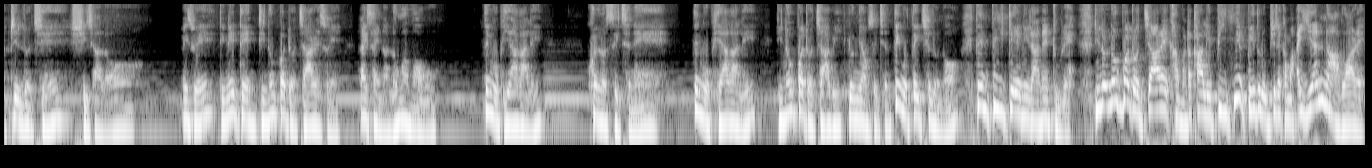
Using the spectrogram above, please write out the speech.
အပြစ်လွတ်ခြင်းရှိကြလောမိတ်ဆွေဒီနေ့တင်ဒီနှုတ်ပတ်တော်ကြားရဲဆိုရင်တိုက်ဆိုင်တာလုံးဝမဟုတ်ဘူးတင့်ကိုဖခင်ကလေခွင့်လွတ်စေခြင်းနဲ့တင့်ကိုဖခင်ကလေဒီနှုတ်ပတ်တော်ကြားပြီးလွတ်မြောက်စေခြင်းတင့်ကိုသိချစ်လို့နော်တင်ပီတဲနေတာနဲ့တူတယ်ဒီလိုနှုတ်ပတ်တော်ကြားတဲ့အခါမှာတစ်ခါလေပီညှစ်ပေးတယ်လို့ဖြစ်တဲ့အခါမှာအယမ်းနာသွားတယ်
